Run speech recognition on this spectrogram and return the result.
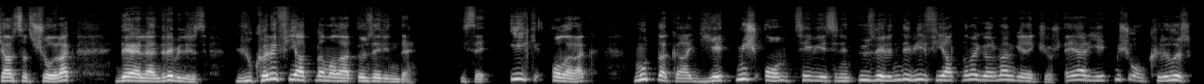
kar satışı olarak değerlendirebiliriz. Yukarı fiyatlamalar özelinde ise ilk olarak mutlaka 70-10 seviyesinin üzerinde bir fiyatlama görmem gerekiyor. Eğer 70-10 kırılır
